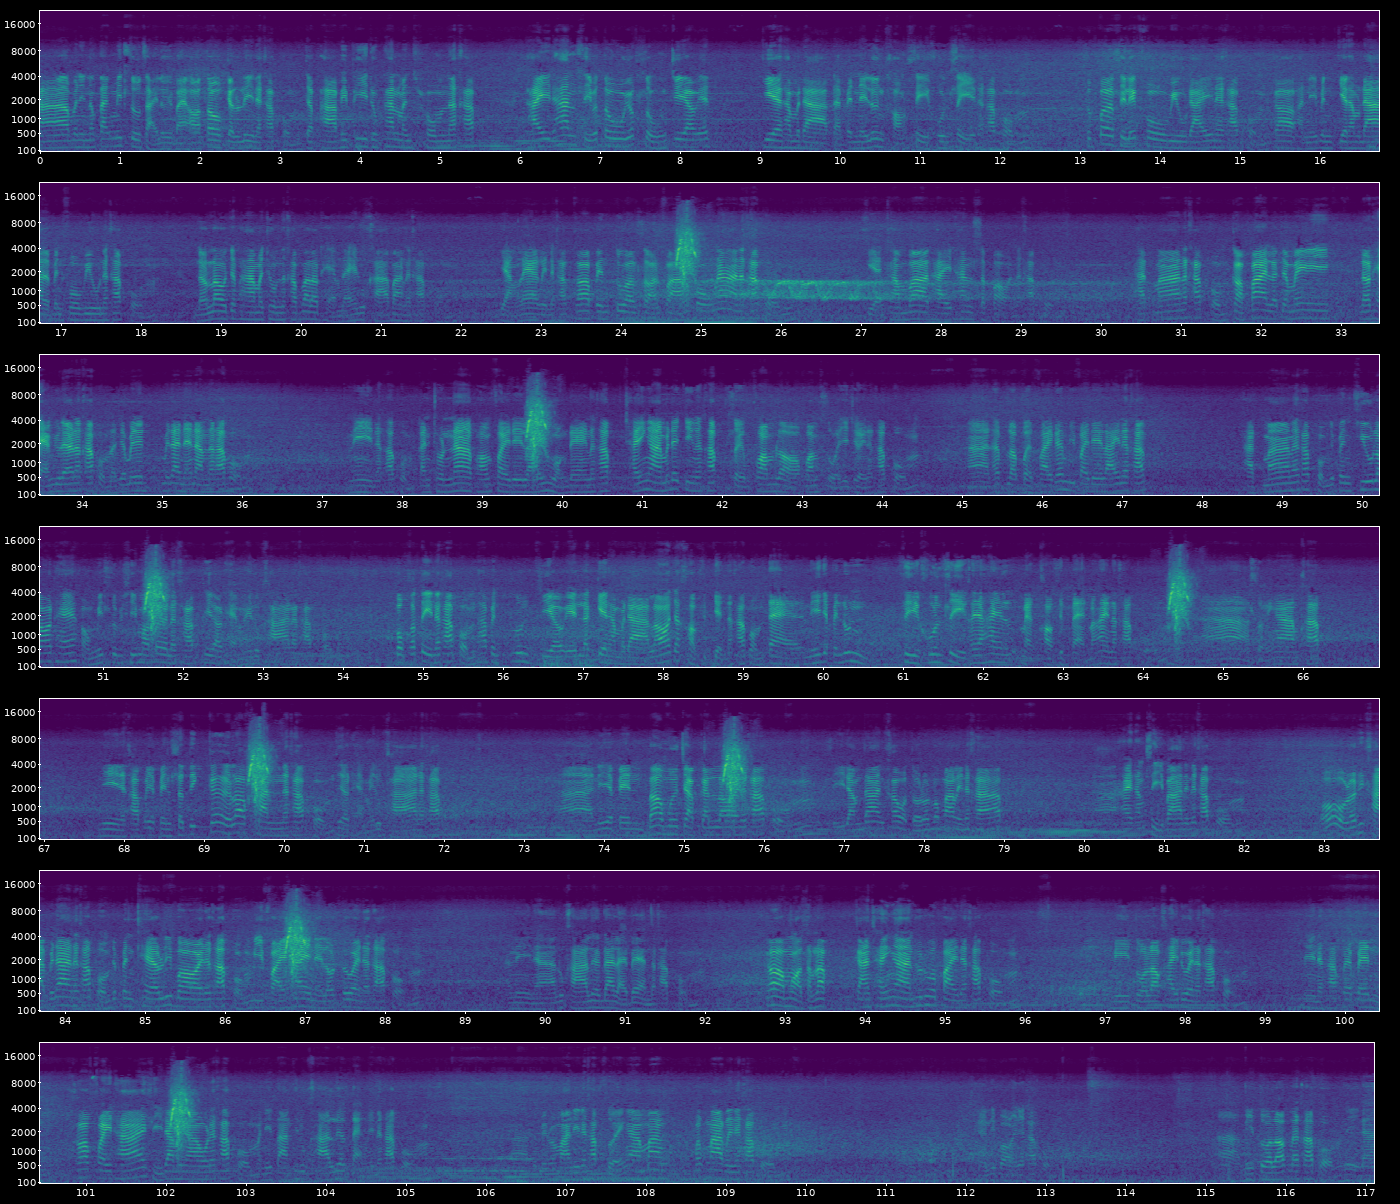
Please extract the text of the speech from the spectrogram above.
ครับวันนี้น้องแป้งมิตซูสายลุยบายออโต้แกลเลอรี่นะครับ ผมจะพาพี่ๆทุกท่านมาชมนะครับไททัน4ประตูยกสูง GLS เกียร์ธรรมดา แต่เป็นในรุ่นของ4คูณ4นะครับผม Super Select 4 Wheel Drive นะครับผมก็คันนี้เป็นเกียร์ธรรมดา แต่เป็น 4 Wheel นะครับผมแล้วเราจะพามาชมนะครับ ว่าเราแถมอะไรให้ลูกค้าบ้างนะครับผมอย่างแรกเลยนะครับ ก็เป็นตัวอักษรฝากระโปรงหน้านะครับผมเขียนคำว่าไททันสปอร์ตนะครับผม ถัดมานะครับ ผมกรอบป้ายเราจะไม่เราแถมอยู่แล้วนะครับ ผมเราจะไม่ได้ไม่ได้แนะนำนะครับ ผม นี่นะครับ ผมกันชนหน้าพร้อมไฟเดย์ไลท์ห่วงแดงนะครับ ใช้งานไม่ได้จริงนะครับ เสริมความหล่อความสวยเฉยๆนะครับ ผมอ่าถ้าเราเปิดไฟก็มีไฟเดย์ไลท์นะครับถัดมานะครับ ผมจะเป็นคิ้วล้อแท้ของ Mitsubishi Motor นะครับ ที่เราแถมให้ลูกค้านะครับ ผม ปกตินะครับผมถ้าเป็นรุ่น GLS และเกียร์ธรรมดาล้อจะขอบ 17 นะครับผมแต่อันนี้จะเป็นรุ่น4คูณ4เขาจะให้แม็กขอบ 18 มาให้นะครับผมอ่าสวยงามครับ นี่นะครับก็จะเป็นสติกเกอร์รอบคันนะครับ ผมที่เราแถมให้ลูกค้านะครับอ่านี่จะเป็นเบ้ามือจับกันรอยนะครับ ผมสีดำด้านเข้ากับตัวรถมากๆเลยนะครับอ่าให้ทั้ง 4 บานเลยนะครับผม โอ้แล้วที่ขาดไม่ได้นะครับผมจะเป็นแคลรี่บอยนะครับผมมีไฟให้ในรถด้วยนะครับผมอันนี้นะลูกค้าเลือกได้หลายแบบนะครับผม ก็เหมาะสำหรับการใช้งานทั่วๆไปนะครับผมมีตัวล็อกให้ด้วยนะครับผมนี่นะครับก็จะเป็นครอบไฟท้ายสีดำเงานะครับ ผมอันนี้ตามที่ลูกค้าเลือกแต่งเลยนะครับ ผมจะเป็นประมาณนี้นะครับ สวยงามมากมาก ๆเลยนะครับ ผม บอยนะครับผมมีตัวล็อกนะครับผมนี่นะ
